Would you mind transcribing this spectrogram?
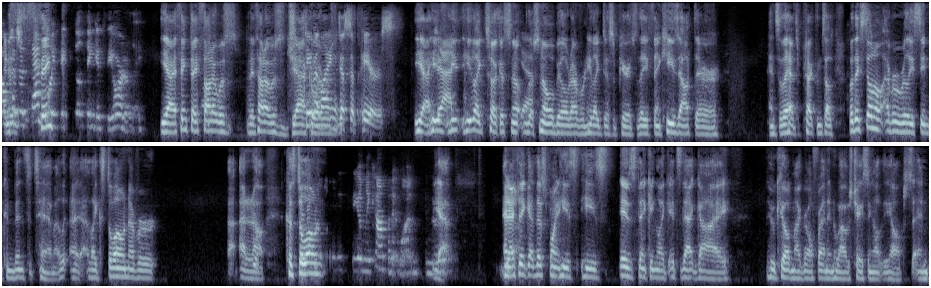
Oh, because it's at that think- point they still think it's the orderly. Yeah, I think they thought it was they thought it was Jack. or Stephen whatever. Lang disappears. Yeah, he, he he like took a snow Yeah. the snowmobile or whatever, and he like disappeared. So they think he's out there, and so they have to protect themselves. But they still don't ever really seem convinced it's him. I, I, like Stallone never. I, I don't know, because Stallone, He's the only competent one. in the Yeah. room. and I think at this point he's he's is thinking like it's that guy who killed my girlfriend and who I was chasing all the helps, and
